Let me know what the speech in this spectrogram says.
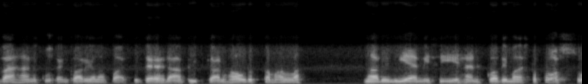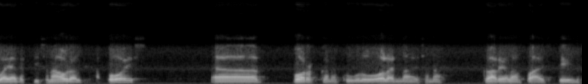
vähän kuten Karjalan paisti tehdään pitkään hauduttamalla – liemi siihen, kotimaista possua, jätettiin se naudanliha pois. porkkana kuuluu olennaisena Karjalan paistiin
